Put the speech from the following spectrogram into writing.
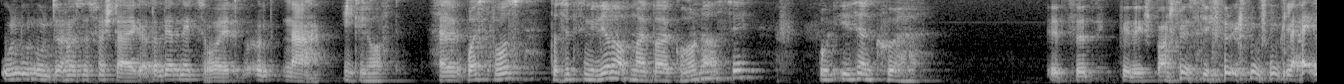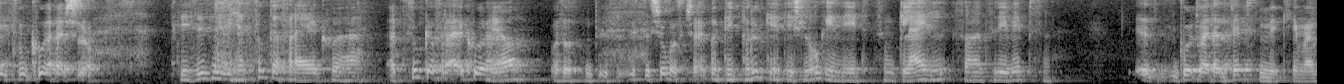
Und, und, und, dann hast du es versteigert, dann wird nicht gezahlt. Und nein. Ekelhaft. Äh, Weißt du was? Da sitze ich mir lieber auf meinem Balkon raus und esse einen Kuchen. Jetzt, jetzt bin ich gespannt, was die Brücken vom Kleidel zum Kuchen schraubst. Das ist nämlich ein zuckerfreier Kuchen. Ein zuckerfreier Kuchen? Ja. Was hast du denn? Ist, ist das schon was Gescheites? Und die Brücke, die schlage ich nicht zum Kleidel, sondern zu den Websen. Äh, Gut, weil dann Websen nicht kommen.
